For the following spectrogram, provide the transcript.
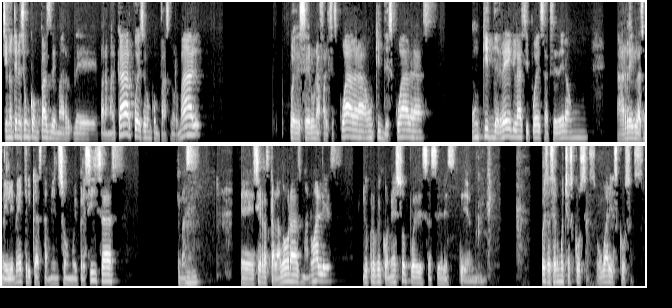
si no tienes un compás de para marcar, puede ser un compás normal. Puede ser una falsa escuadra, un kit de escuadras, un kit de reglas y puedes acceder a un a reglas milimétricas también son muy precisas. ¿Qué más? Eh, sierras caladoras, manuales. Yo creo que con eso puedes hacer este. Puedes hacer muchas cosas o varias cosas.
